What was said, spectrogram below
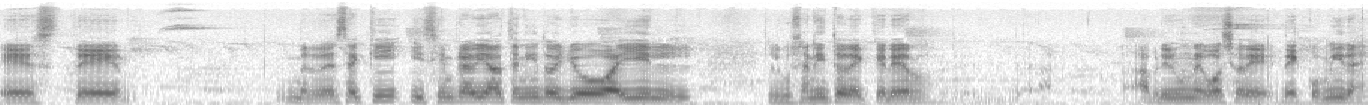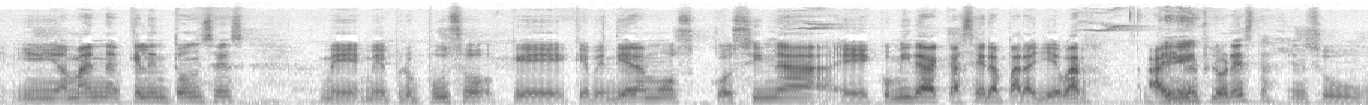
este, me regresé aquí y siempre había tenido yo ahí el, el gusanito de querer abrir un negocio de, de comida. Y mi mamá en aquel entonces me, me propuso que, que vendiéramos cocina, eh, comida casera para llevar ahí en Floresta, en su,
